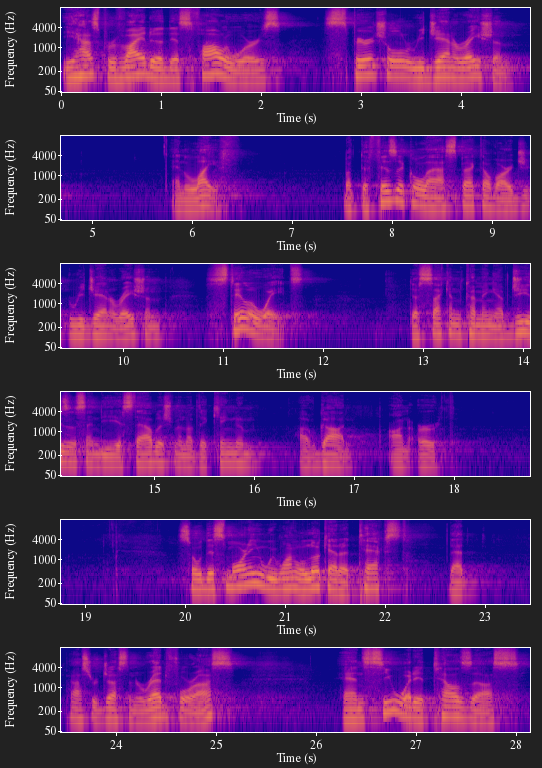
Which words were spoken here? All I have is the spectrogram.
He has provided his followers spiritual regeneration and life. But the physical aspect of our regeneration still awaits the second coming of Jesus and the establishment of the kingdom of God on earth. So this morning we want to look at a text that Pastor Justin read for us and see what it tells us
